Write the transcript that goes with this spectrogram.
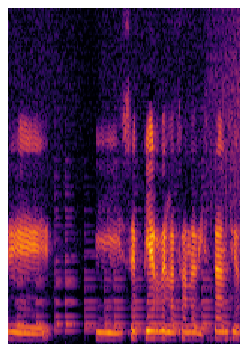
y se pierde la sana distancia.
